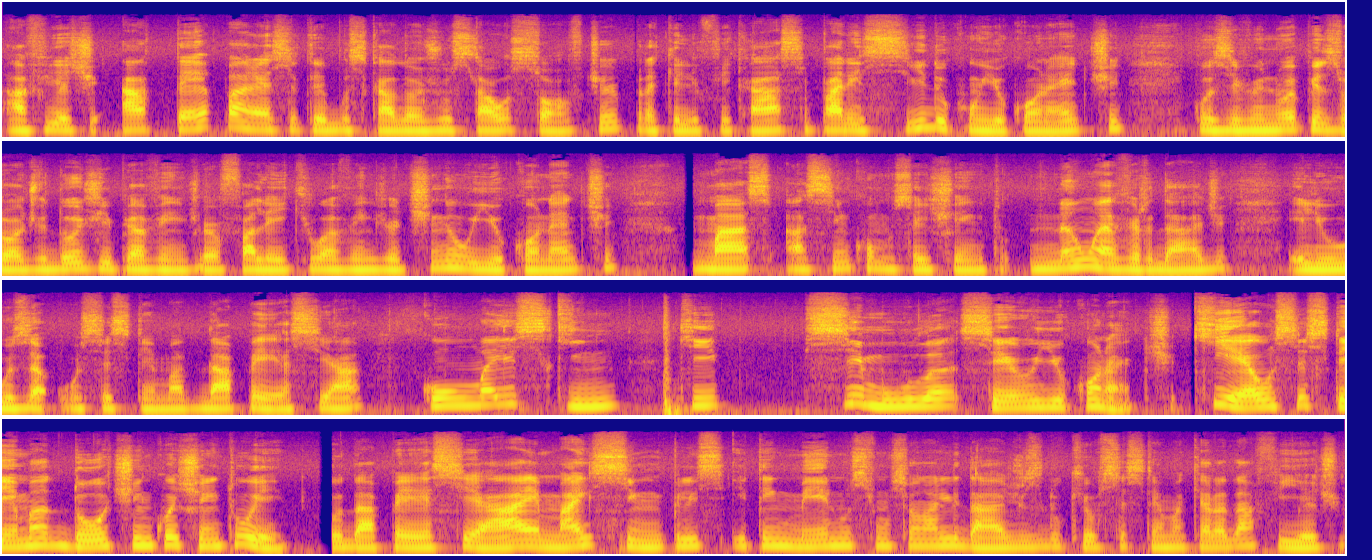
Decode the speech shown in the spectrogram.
A Fiat até parece ter buscado ajustar o software para que ele ficasse parecido com o Uconnect. Inclusive no episódio do Jeep Avenger eu falei que o Avenger tinha o Uconnect, mas assim como o 600 não é verdade, ele usa o sistema da PSA com uma skin que simula ser o Uconnect, que é o sistema do 500e. O da PSA é mais simples e tem menos funcionalidades do que o sistema que era da Fiat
